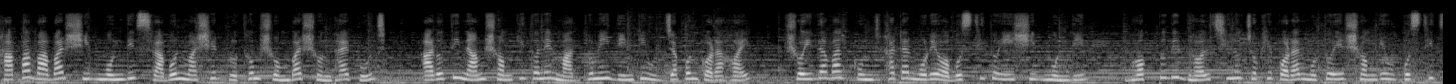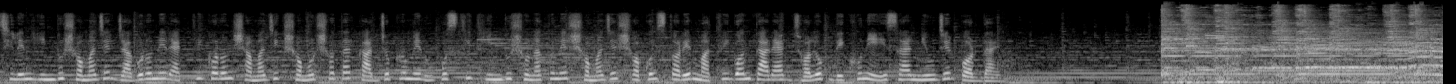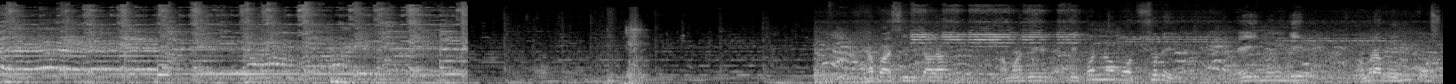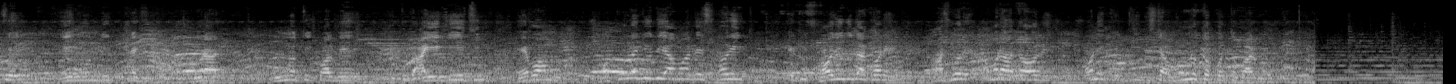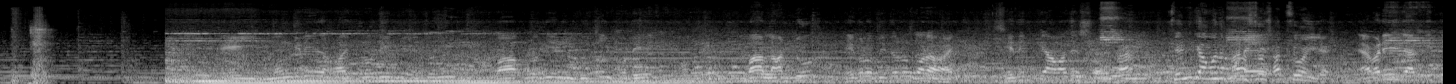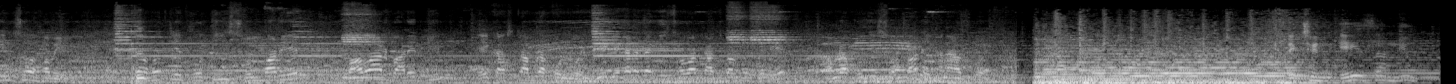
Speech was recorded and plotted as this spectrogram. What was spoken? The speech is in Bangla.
খাপা বাবার শিব মন্দির শ্রাবণ মাসের প্রথম সোমবার সন্ধ্যায় পূজ, আরতি নাম সংকীর্তনের মাধ্যমেই দিনটি উদযাপন করা হয়। সৈদাবাদ কুঞ্জঘাটার মোড়ে অবস্থিত এই শিব মন্দির, ভক্তদের ঢল ছিল চোখে পড়ার মতো। এর সঙ্গে উপস্থিত ছিলেন হিন্দু সমাজের জাগরণের একত্রীকরণ, সামাজিক সমরসতার কার্যক্রমের উপস্থিত হিন্দু সনাতনের সমাজের সকল স্তরের মাতৃগণ। তার এক ঝলক দেখুন এএসআর নিউজের পর্দায়। ঢাকা শিলতলা আমাদের তেপান্ন বৎসরে এই মন্দির, আমরা বহু কষ্টে এই মন্দিরটাকে আমরা উন্নতি কল্পে একটু গিয়েছি এবং সকলে যদি আমাদের সহিত একটু সহযোগিতা করে আসলে আমরা তাহলে অনেক জিনিসটা উন্নত করতে পারব। এই মন্দিরে হয় কোনোদিন খিচুড়ি বা কোনোদিন লুচি ভোটে বা লাড্ডু, এগুলো বিতরণ করা হয়। সেদিনকে আমাদের সংখ্যা সেদিনকে আমাদের পাঁচশো সাতশো হয়ে যায়। অ্যাভারেজ আর কি তিনশো হবে। এটা হচ্ছে প্রতি সোমবারের বাবার বারের দিন এই কাজটা আমরা করব। যে যেখানে থাকি সবার কাজকর্ম করে আমরা প্রতি সোমবার এখানে আসব। দেখছেন এস আর নিউজ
